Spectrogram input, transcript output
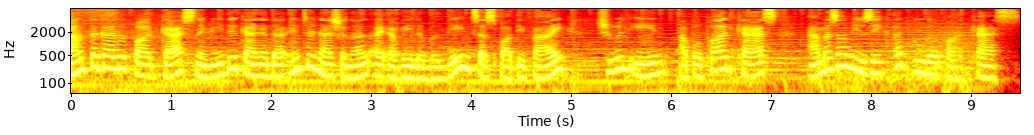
Ang Tagalog podcast ng Radio Canada International ay available din sa Spotify, TuneIn, Apple Podcasts, Amazon Music at Google Podcasts.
